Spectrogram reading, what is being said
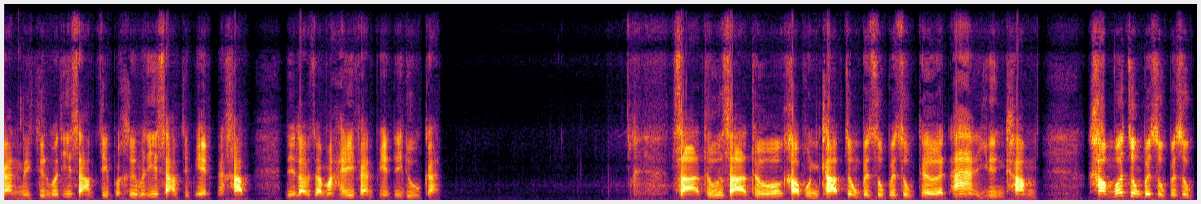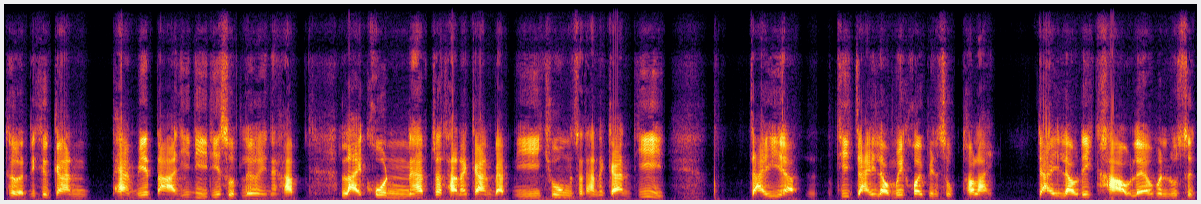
กันในคืนวันที่ 30กับคืนวันที่ 31 นะครับเดี๋ยวเราจะมาให้แฟนเพจได้ดูกัน สาธุสาธุขอบคุณครับ จงเป็นสุขเป็นสุขเถิดอ่าอีกหนึ่งคำคำว่าจงเป็นสุขเป็นสุขเถิดนี่คือการ แผ่เมตตาที่ดีที่สุดเลยนะครับ หลายคนนะครับสถานการณ์แบบนี้ช่วงสถานการณ์ที่ใจอะที่ใจเราไม่ค่อยเป็นสุขเท่าไหร่ ใจเราได้ข่าวแล้วมันรู้สึก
